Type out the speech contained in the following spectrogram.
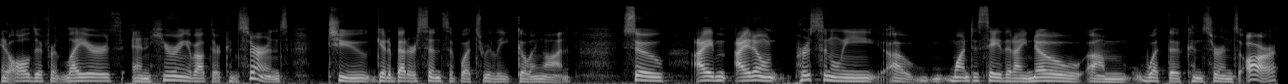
in all different layers, and hearing about their concerns to get a better sense of what's really going on. So I I don't personally uh, want to say that I know um, what the concerns are,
